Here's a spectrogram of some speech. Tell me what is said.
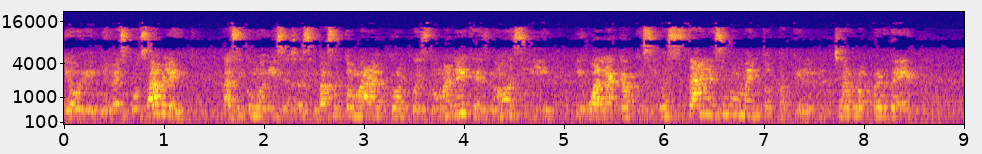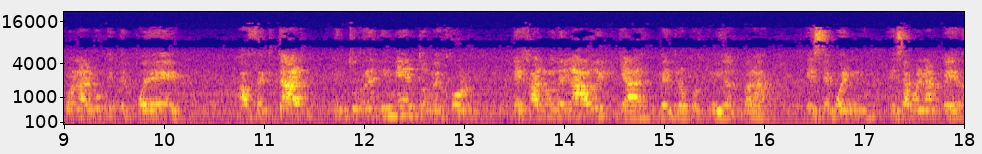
y, responsable. Así como dices, o si vas a tomar alcohol, pues no manejes, ¿no? Así, igual acá, pues si vas a estar en ese momento, ¿para qué echarlo a perder con algo que te puede afectar en tu rendimiento? Mejor déjalo de lado y ya vendrá oportunidad para ese buen, esa buena peda.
